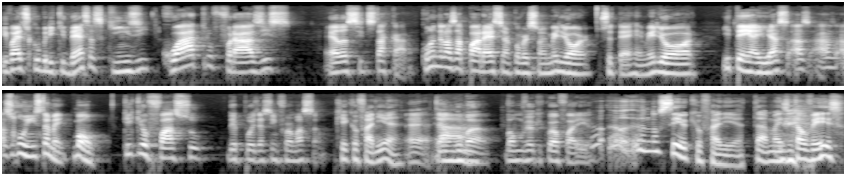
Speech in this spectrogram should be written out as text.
e vai descobrir que dessas 15, quatro frases elas se destacaram. Quando elas aparecem, a conversão é melhor, o CTR é melhor, e tem aí as, as, as, as ruins também. Bom, o que, que eu faço depois dessa informação? O que, que eu faria? É, tem Ah, alguma. Vamos ver o que que eu faria. Eu, eu- eu não sei o que eu faria, tá? Mas talvez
